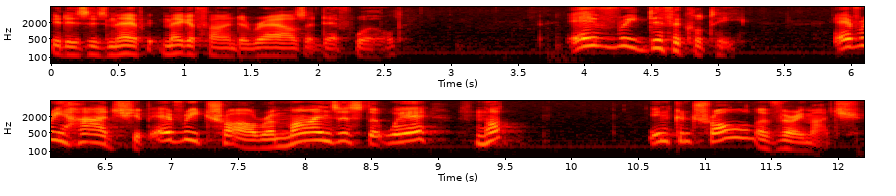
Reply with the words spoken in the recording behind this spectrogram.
It is his megaphone to rouse a deaf world. Every difficulty, every hardship, every trial reminds us that we're not in control of very much.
